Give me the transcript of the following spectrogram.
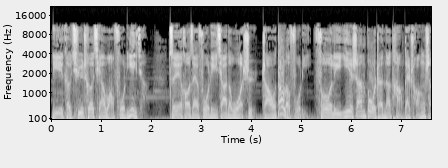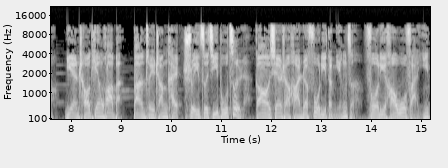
立刻驱车前往傅丽家，最后在傅丽家的卧室找到了傅丽。傅丽衣衫不整的躺在床上，面朝天花板。半嘴张开，睡姿极不自然。高先生喊着傅丽的名字，傅丽毫无反应。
